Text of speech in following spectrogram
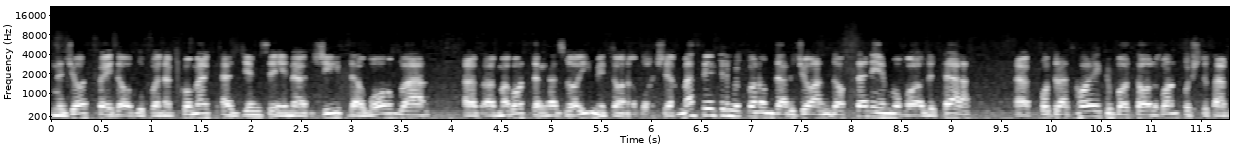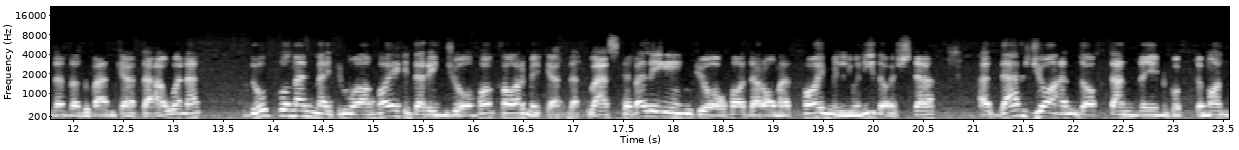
نجات پیدا بکنه کمک از جنس انرژی دوام و مواد غذایی می‌تونه باشه. من فکر می‌کنم در جا انداختن این مقالطه قدرت هایی که با طالبان پشت پرده زد و بند کرده اولا دوما مجموعه هایی که در این جاها کار می‌کرده و از قبل این جاها درآمدهای میلیونی داشته در جا انداختن این گفتمان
